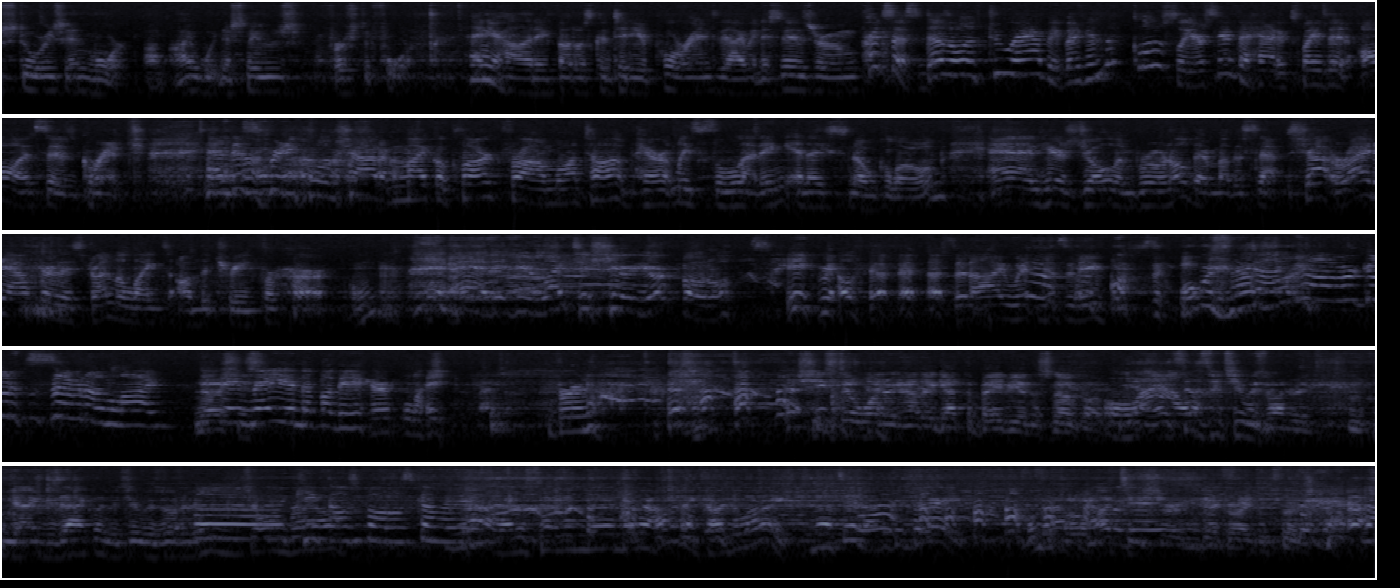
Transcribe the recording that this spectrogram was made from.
those stories and more on Eyewitness News, first at 4. And your holiday photos continue to pour into the Eyewitness newsroom. Princess doesn't look too happy, but if you look closely, her Santa hat explains it all. It says Grinch. And this is a pretty cool shot of Michael Clark from Wantagh apparently sledding in a snow globe. And here's Joel and Bruno. Their mother snapped the shot right after they strung the lights on the tree for her. Mm. And if you'd like to share your photos, email them at us at eyewitness and ABC. What was that? Com or go to 7 Online. No, they she's- may end up on the air like Bruno. She's still wondering how they got the baby in the snow globe. Oh, Yeah, wow. that's, that's what she was wondering. yeah, exactly what she was wondering. Uh, keep Bruno. those photos coming in. Yeah, let us send in another holiday card to Lori. And that's it. Have a good day. I'm gonna throw my t-shirt and decorate the tree.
